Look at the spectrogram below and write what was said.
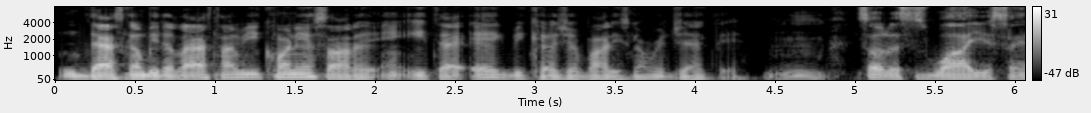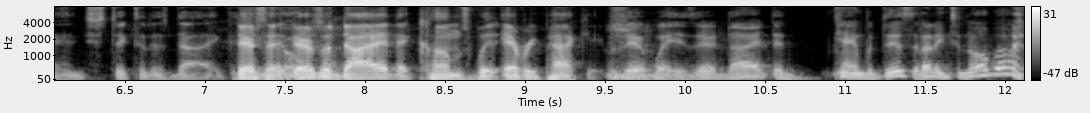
that's gonna be the last time you eat carne asada and eat that egg because your body's gonna reject it. Mm. So this is why you're saying stick to this diet. 'cause there's a there's a diet that comes with every package. Is there wait? Is there a diet that came with this that I need to know about?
